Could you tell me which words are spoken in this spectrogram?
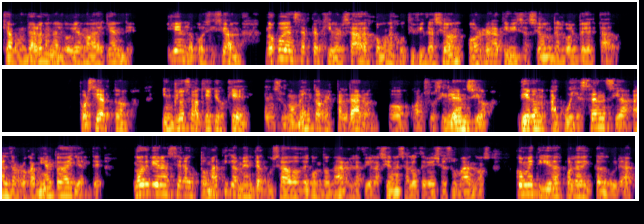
que abundaron en el gobierno de Allende y en la oposición no pueden ser tergiversadas como una justificación o relativización del golpe de Estado. Por cierto, incluso aquellos que en su momento respaldaron o con su silencio dieron aquiescencia al derrocamiento de Allende, no debieran ser automáticamente acusados de condonar las violaciones a los derechos humanos cometidas por la dictadura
